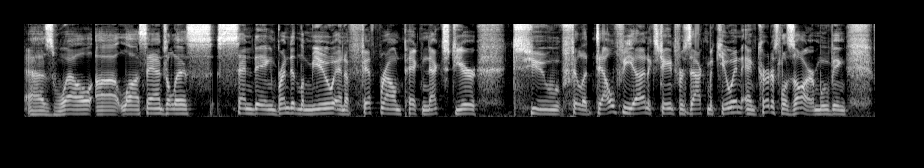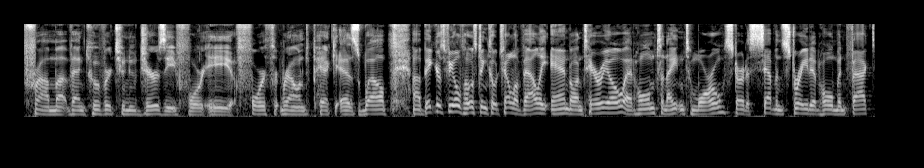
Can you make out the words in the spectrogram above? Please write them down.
as well. Uh, Los Angeles sending Brendan Lemieux and a fifth round pick next year to Philadelphia in exchange for Zach McEwen and Curtis Lazar moving from uh, Vancouver to New Jersey for a fourth round pick as well. Uh, Bakersfield hosting Coachella Valley and Ontario at home tonight and tomorrow. Start a seven straight at home, in fact.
